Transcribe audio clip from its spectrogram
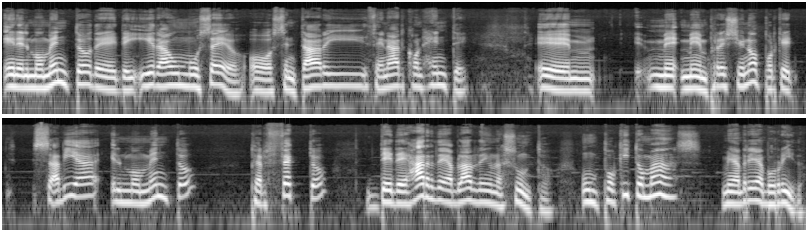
en el momento de, ir a un museo o sentar y cenar con gente, em, me, impresionó porque sabía el momento perfecto de dejar de hablar de un asunto. Un poquito más me habría aburrido.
